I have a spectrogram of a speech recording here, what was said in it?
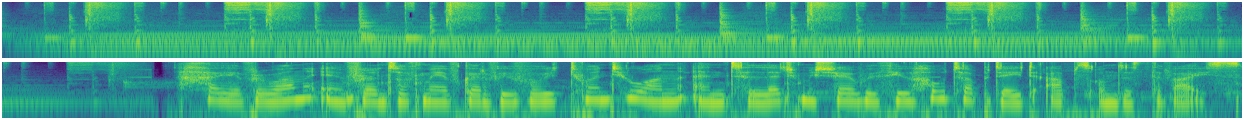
Thank you. Hi everyone, in front of me I've got Vivo V21 and let me share with you how to update apps on this device.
